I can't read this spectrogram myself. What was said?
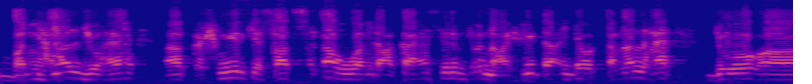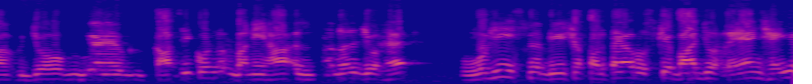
बनिहाल जो है कश्मीर के साथ सटा हुआ इलाका है, सिर्फ़ जो नाशरी जो टनल है, जो जो काजीकुंड बनिहाल टनल जो है, वही इसमें बीच में पड़ता है और उसके बाद जो रेंज है, ये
